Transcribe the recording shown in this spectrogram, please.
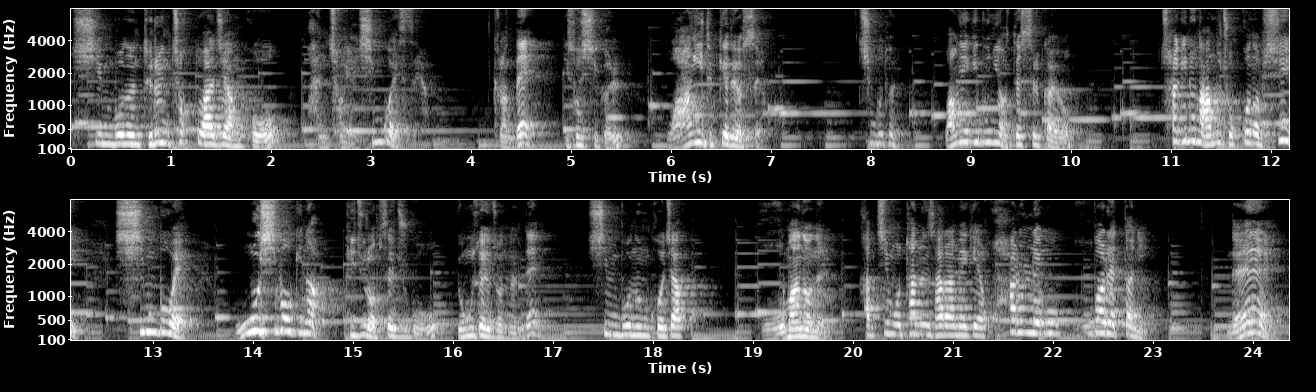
신부는 들은 척도 하지 않고 관청에 신고했어요. 그런데 이 소식을 왕이 듣게 되었어요. 친구들, 왕의 기분이 어땠을까요? 자기는 아무 조건 없이 신보에 50억이나 빚을 없애주고 용서해줬는데 신보는 고작 5만 원을 갚지 못하는 사람에게 화를 내고 고발했다니. 네,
